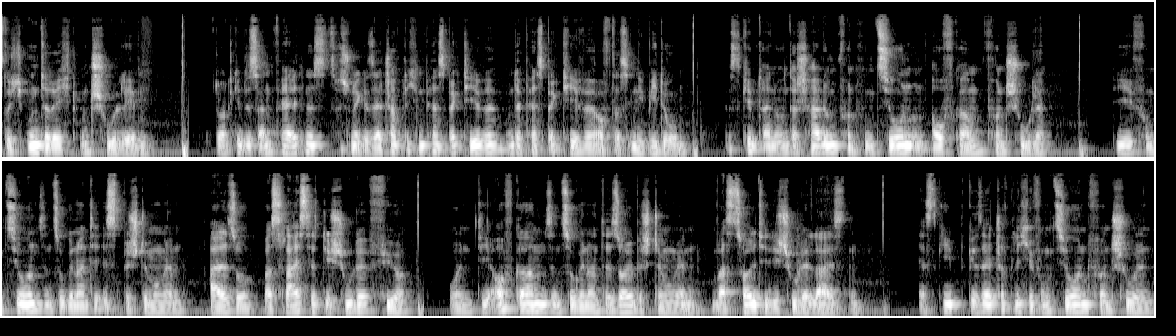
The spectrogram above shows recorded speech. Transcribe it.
durch Unterricht und Schulleben. Dort gibt es ein Verhältnis zwischen der gesellschaftlichen Perspektive und der Perspektive auf das Individuum. Es gibt eine Unterscheidung von Funktionen und Aufgaben von Schule. Die Funktionen sind sogenannte Ist-Bestimmungen, also was leistet die Schule für. Und die Aufgaben sind sogenannte Sollbestimmungen, was sollte die Schule leisten. Es gibt gesellschaftliche Funktionen von Schulen.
